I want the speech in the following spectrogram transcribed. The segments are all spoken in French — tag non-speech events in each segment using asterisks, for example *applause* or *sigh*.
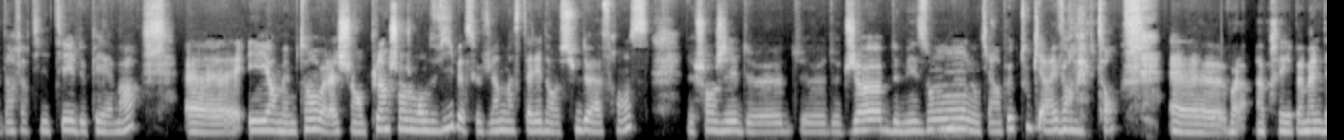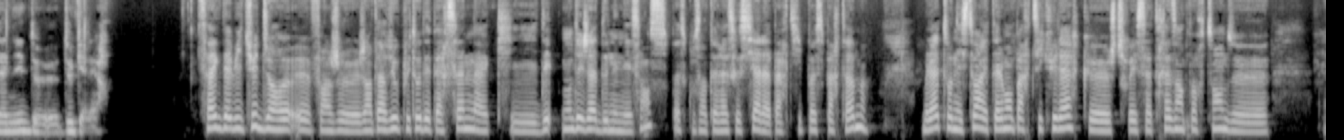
d'infertilité de, et de PMA. et en même temps, voilà, je suis en plein changement de vie parce que je viens de m'installer dans le sud de la France, de changer de, de, de job, de maison. Donc il y a un peu tout qui arrive en même temps. voilà. Après pas mal d'années de, galère. C'est vrai que d'habitude, euh, enfin, j'interviewe plutôt des personnes qui ont déjà donné naissance, parce qu'on s'intéresse aussi à la partie postpartum. Mais là, ton histoire est tellement particulière que je trouvais ça très important de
